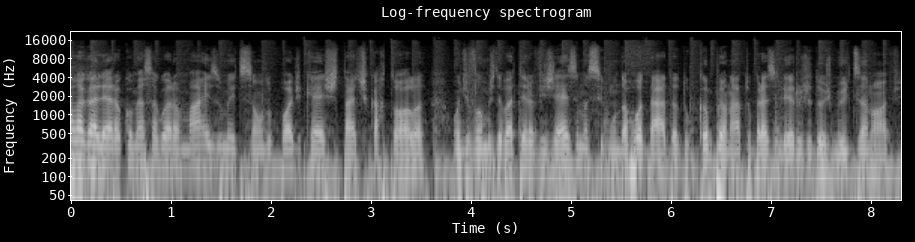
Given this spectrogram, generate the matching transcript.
Fala galera, começa agora mais uma edição do podcast Tati Cartola, onde vamos debater a 22ª rodada do Campeonato Brasileiro de 2019.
